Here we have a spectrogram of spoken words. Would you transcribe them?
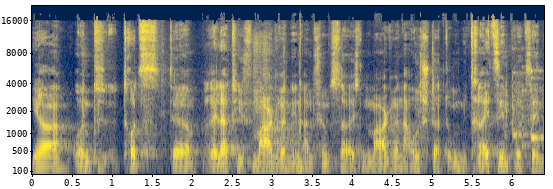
Ja, und trotz der relativ mageren, in Anführungszeichen mageren Ausstattung mit 13 Prozent,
